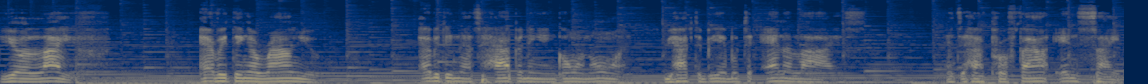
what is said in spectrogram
your life everything around you, everything that's happening and going on. You have to be able to analyze and to have profound insight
